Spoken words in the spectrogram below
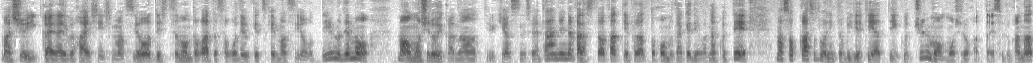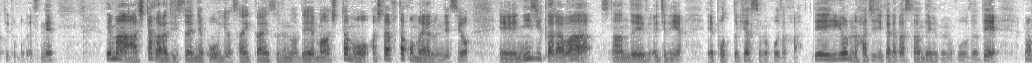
まあ週1回ライブ配信しますよ。で、質問とかあったらそこで受け付けますよっていうのでも、まあ面白いかなっていう気がするんですよね。単純だからストア化っていうプラットフォームだけではなくて、まあそこから外に飛び出てやっていくっていうのも面白かったりするかなっていうところですね。で、まあ、明日から実際ね、講義を再開するので、まあ、明日も、明日2コマやるんですよ。えー、2時からは、スタンド F、え、じゃねえや、え、ポッドキャストの講座か。で、夜の8時からがスタンド FM の講座で、まあ、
